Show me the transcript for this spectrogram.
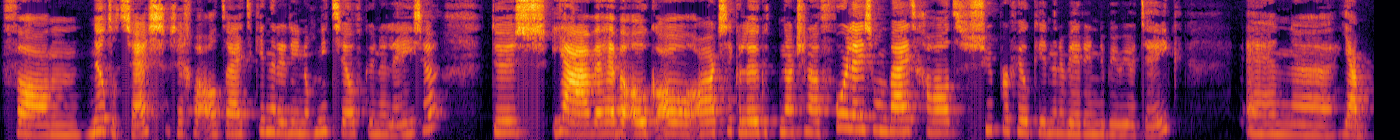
van 0 tot 6, zeggen we altijd. Kinderen die nog niet zelf kunnen lezen. Dus ja, we hebben ook al hartstikke leuk het Nationaal Voorleesontbijt gehad. Super veel kinderen weer in de bibliotheek. En uh, ja,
